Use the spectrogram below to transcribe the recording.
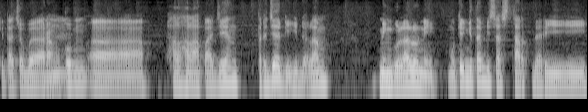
kita coba Hmm. rangkum eh, hal-hal apa aja yang terjadi dalam minggu lalu nih mungkin kita bisa start dari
